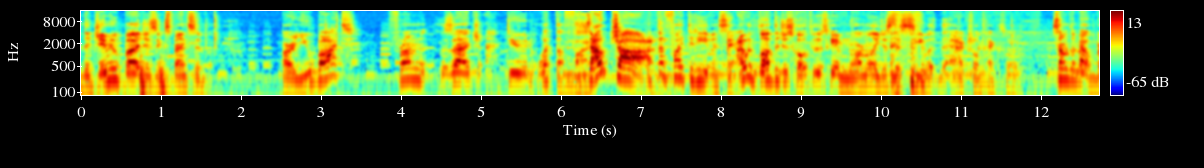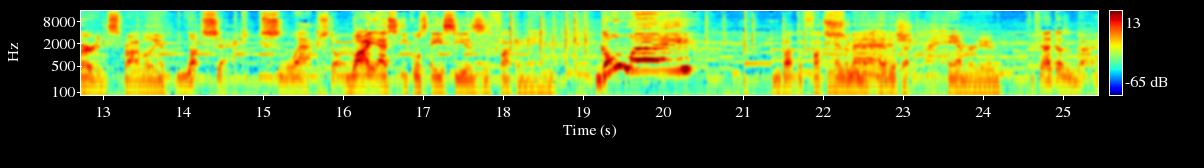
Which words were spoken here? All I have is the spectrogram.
The Jimu Budge is expensive. Are you bought from Zach? Dude, what the fuck? What the fuck did he even say? I would love to just go through this game normally just to see what the actual text was. Something about birds, probably. Nutsack. Slap star. YS equals AC is his fucking name. Go away. I'm about to fucking hit him in the head with a, a hammer, dude. If that doesn't die.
